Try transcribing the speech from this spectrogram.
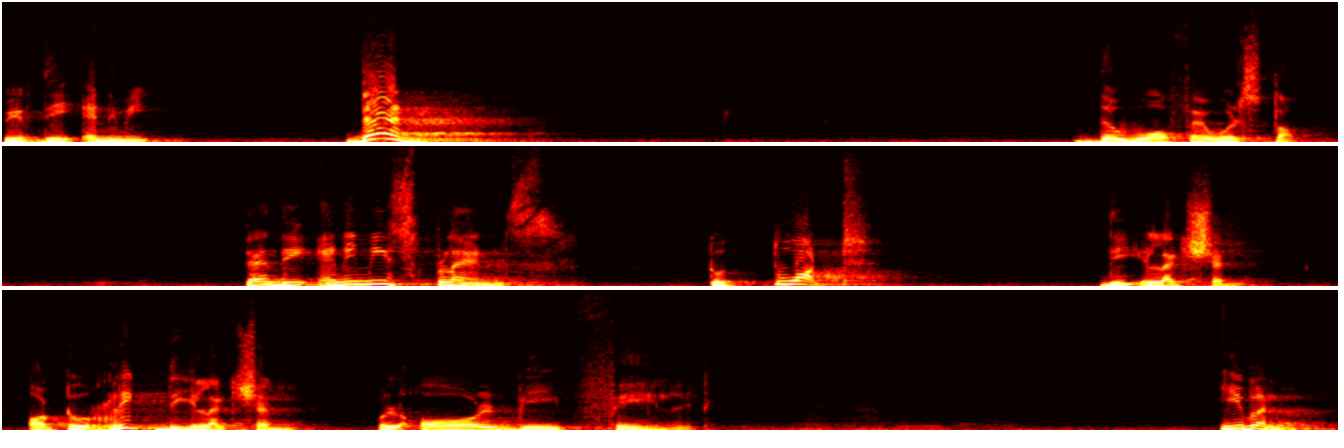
with the enemy. Then the warfare will stop. Then the enemy's plans to thwart the election or to rig the election will all be failed. Even,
